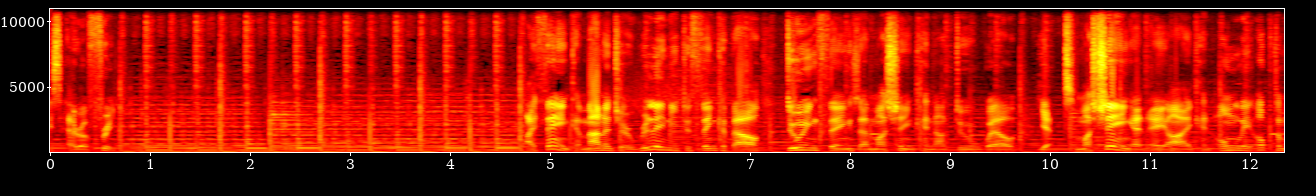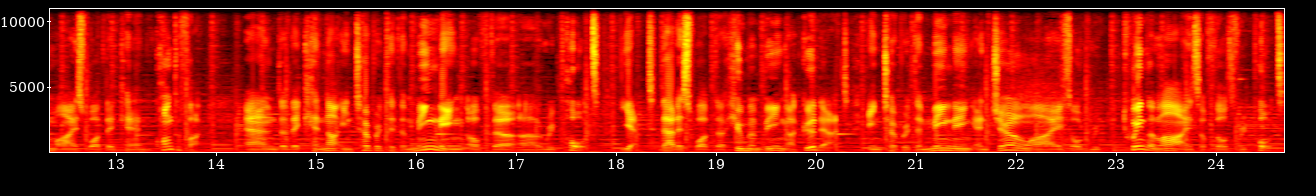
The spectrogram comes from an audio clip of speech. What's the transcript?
is error-free. Think a manager really need to think about doing things that machine cannot do well yet. Machine and AI can only optimize what they can quantify and they cannot interpret the meaning of the uh, report yet. That is what the human beings are good at, interpret the meaning and generalize or read between the lines of those reports,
